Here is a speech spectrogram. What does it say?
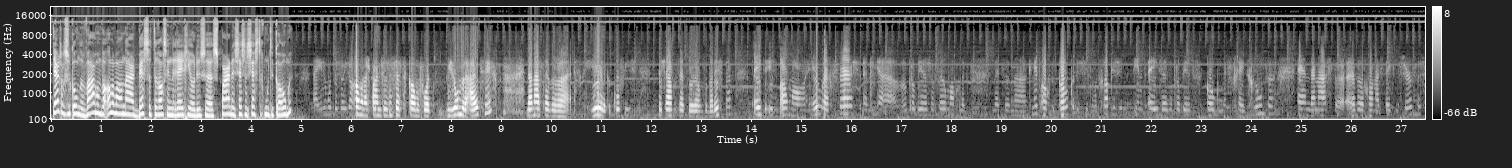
30 seconden waarom we allemaal naar het beste terras in de regio, dus eh Spaarne 66, moeten komen. Nou, jullie moeten sowieso allemaal naar Spaarne 66 komen voor het bijzondere uitzicht. Daarnaast hebben we heerlijke koffies, speciaal gezet door onze barista. Eten is allemaal heel erg vers en ja, we proberen zoveel mogelijk met een eh, knipoog te koken. Dus er zitten wat grapjes in, in het eten. We proberen te koken met vergeten groenten. En daarnaast eh, hebben we gewoon uitstekende service.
